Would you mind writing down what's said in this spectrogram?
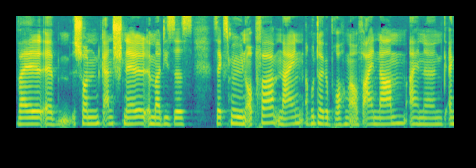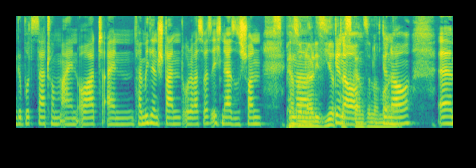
weil ähm, schon ganz schnell immer dieses sechs Millionen Opfer, nein, runtergebrochen auf einen Namen, einen, ein Geburtsdatum, einen Ort, einen Familienstand oder was weiß ich. Ne? Also es ist schon personalisiert immer, das genau, Ganze nochmal, Genau. Ähm,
